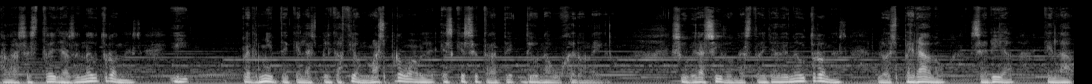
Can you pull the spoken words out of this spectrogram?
a las estrellas de neutrones y permite que la explicación más probable es que se trate de un agujero negro. Si hubiera sido una estrella de neutrones, lo esperado sería que la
